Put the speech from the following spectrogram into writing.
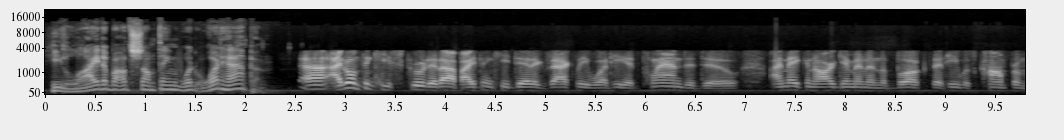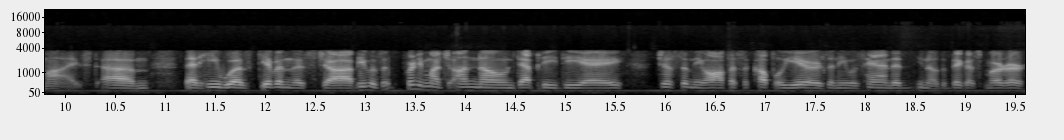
he lied about something? What, what happened? Uh, I don't think he screwed it up. I think he did exactly what he had planned to do. I make an argument in the book that he was compromised. Um, that he was given this job. He was a pretty much unknown deputy DA, just in the office a couple years, and he was handed, you know, the biggest murder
